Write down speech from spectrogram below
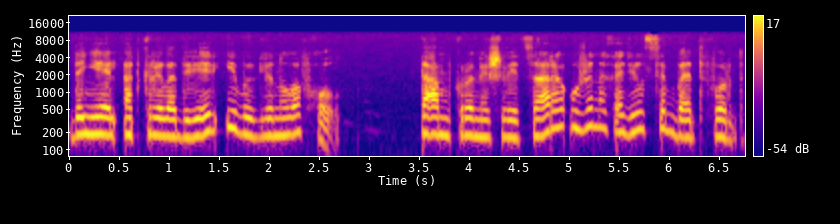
Даниэль открыла дверь и выглянула в холл. Там, кроме швейцара, уже находился Бетфорд,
